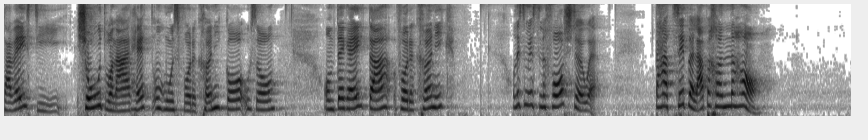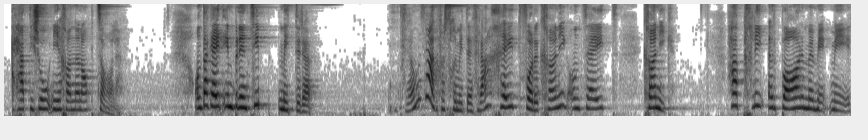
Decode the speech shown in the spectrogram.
weiss die Schuld, die er hat und muss vor den König gehen und so. Und dann geht er vor den König. Und jetzt müsst ihr euch vorstellen, der hat sieben Leben können haben. Er hat die Schuld nie können abzahlen. Und er geht im Prinzip mit einer, wie soll man sagen, fast mit einer Frechheit vor den König und sagt, König, hab ein bisschen Erbarmen mit mir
